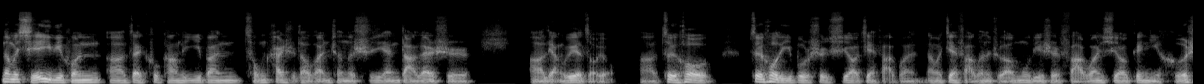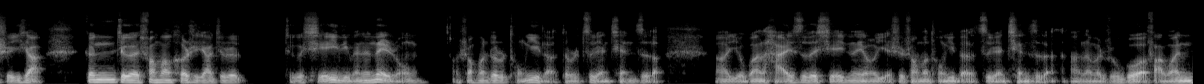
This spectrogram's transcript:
那么协议离婚啊，在库康的一般从开始到完成的时间大概是啊两个月左右啊。最后最后的一步是需要见法官。那么见法官的主要目的是法官需要跟你核实一下，跟这个双方核实一下，就是这个协议里面的内容，双方都是同意的，都是自愿签字的。啊，有关孩子的协议内容也是双方同意的，自愿签字的。啊，那么如果法官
